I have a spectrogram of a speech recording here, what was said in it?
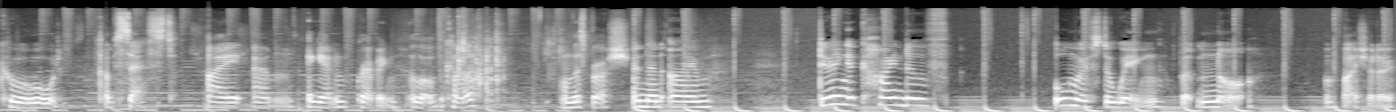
called Obsessed, I am again grabbing a lot of the colour on this brush and then I'm doing a kind of almost a wing but not of eyeshadow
